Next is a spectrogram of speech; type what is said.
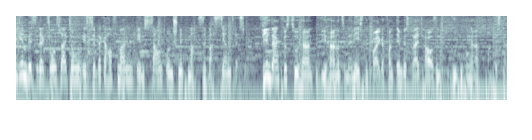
Imbiss-Redaktionsleitung ist Rebecca Hoffmann, den Sound und Schnitt macht Sebastian Dressel. Vielen Dank fürs Zuhören. Wir hören uns in der nächsten Folge von Imbiss 3000. Guten Hunger und bis dann.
